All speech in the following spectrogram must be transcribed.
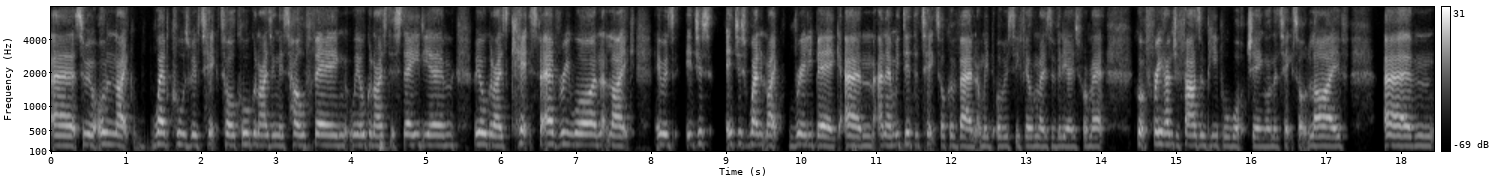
uh, so we were on like web calls with TikTok, organizing this whole thing. We organized the stadium. We organized kits for everyone. Like it was, it just, it just went like really big. Um, and then we did the TikTok event, and we obviously filmed loads of videos from it. Got three hundred thousand people watching on the TikTok live. Um,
